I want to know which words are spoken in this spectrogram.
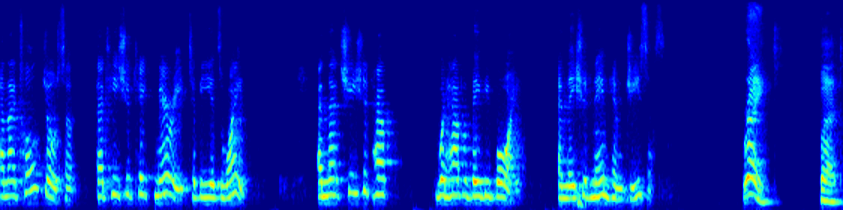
and I told Joseph that he should take Mary to be his wife, and that she should have, would have a baby boy, and they should name him Jesus. Right, but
